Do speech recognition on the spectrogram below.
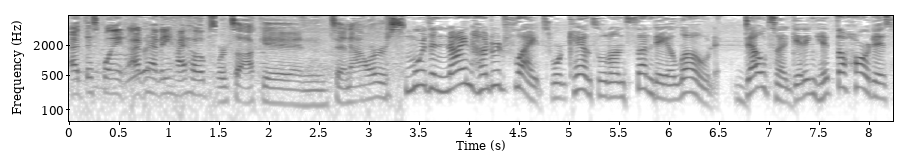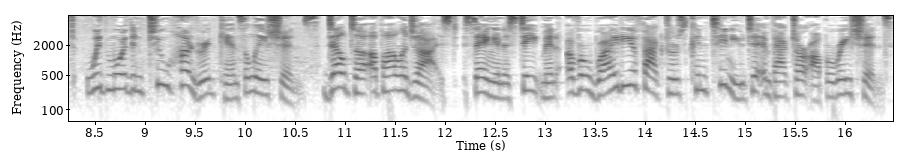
At this point, I don't have any high hopes. We're talking 10 hours. More than 900 flights were canceled on Sunday alone. Delta getting hit the hardest with more than 200 cancellations. Delta apologized, saying in a statement a variety of factors continue to impact our operations,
